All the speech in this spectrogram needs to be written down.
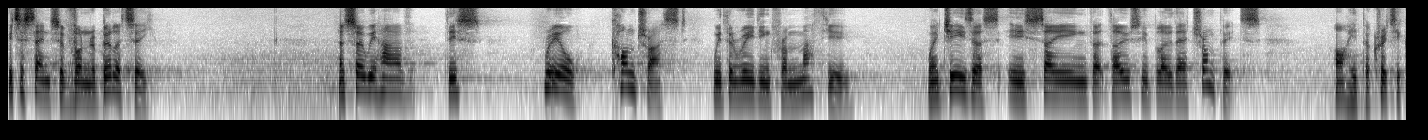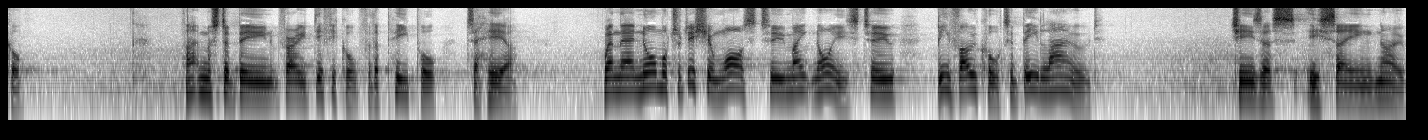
It's a sense of vulnerability and so we have this real contrast with the reading from Matthew, where Jesus is saying that those who blow their trumpets are hypocritical. That must have been very difficult for the people to hear. When their normal tradition was to make noise, to be vocal, to be loud, Jesus is saying, no.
